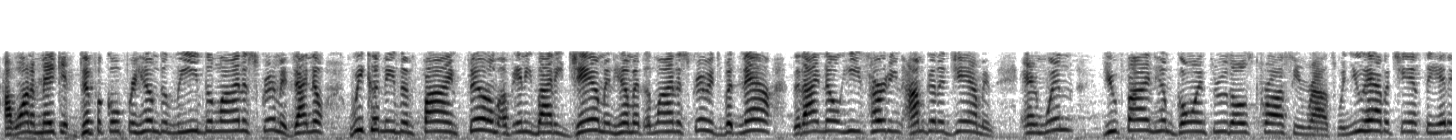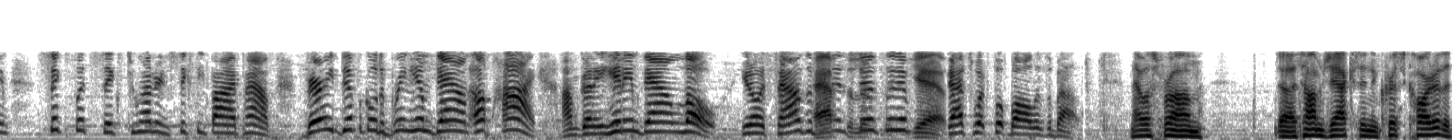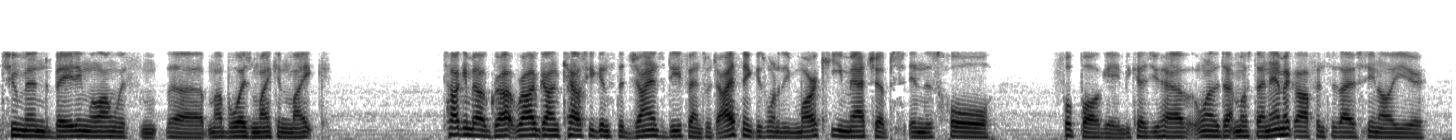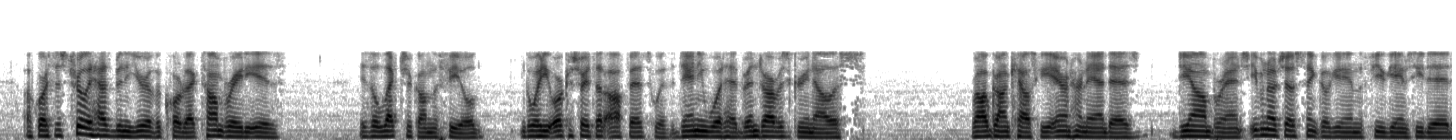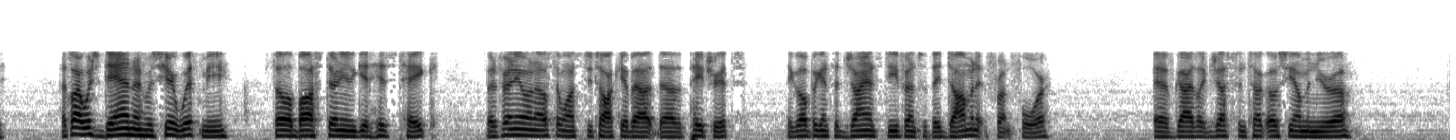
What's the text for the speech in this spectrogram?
I want to make it difficult for him to leave the line of scrimmage. I know we couldn't even find film of anybody jamming him at the line of scrimmage, but now that I know he's hurting, I'm going to jam him. And when you find him going through those crossing routes. When you have a chance to hit him, six foot six, 265 pounds. Very difficult to bring him down up high. I'm going to hit him down low. You know, it sounds a bit Absolutely. insensitive. Yeah. That's what football is about. That was from uh, Tom Jackson and Cris Carter, the two men debating along with uh, my boys Mike and Mike, talking about Gro- Rob Gronkowski against the Giants defense, which I think is one of the marquee matchups in this whole football game because you have one of the most dynamic offenses I've seen all year. Of course, this truly has been a year of the quarterback. Tom Brady is is electric on the field. The way he orchestrates that offense with Danny Woodhead, Ben Jarvus, Green Ellis, Rob Gronkowski, Aaron Hernandez, Deion Branch, even Ocho Cinco getting in the few games he did. That's why I wish Dan was here with me, fellow Bostonian, to get his take. But if anyone else that wants to talk about uh, the Patriots, they go up against the Giants defense with a dominant front four of guys like Justin Tuck, Osi Umenyiora.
